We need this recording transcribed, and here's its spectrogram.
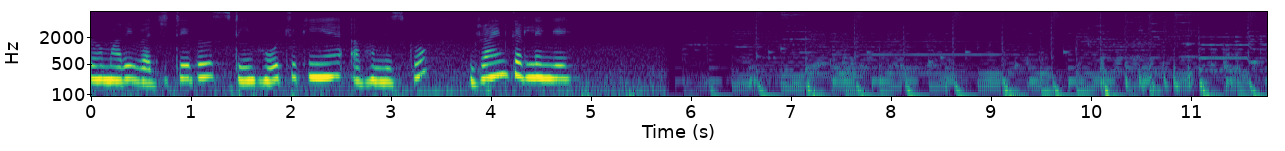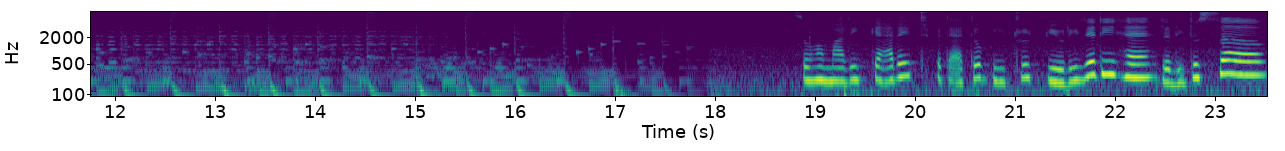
सो हमारी वेजिटेबल स्टीम हो चुकी हैं अब हम इसको ग्राइंड कर लेंगे। सो so, हमारी carrot potato beetroot puree ready है ready to serve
